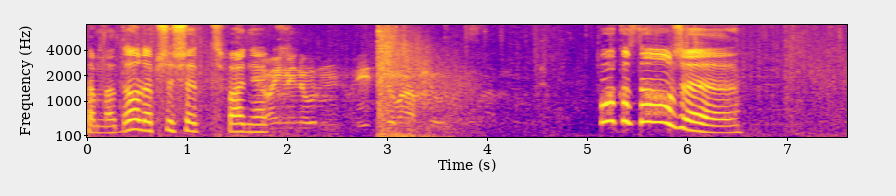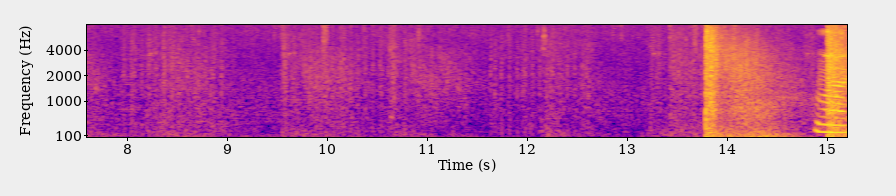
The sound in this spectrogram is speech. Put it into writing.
Tam na dole przyszedł cwaniak. 9 Minuten bis zum Abschuss. Spoko zdążę! No, ja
